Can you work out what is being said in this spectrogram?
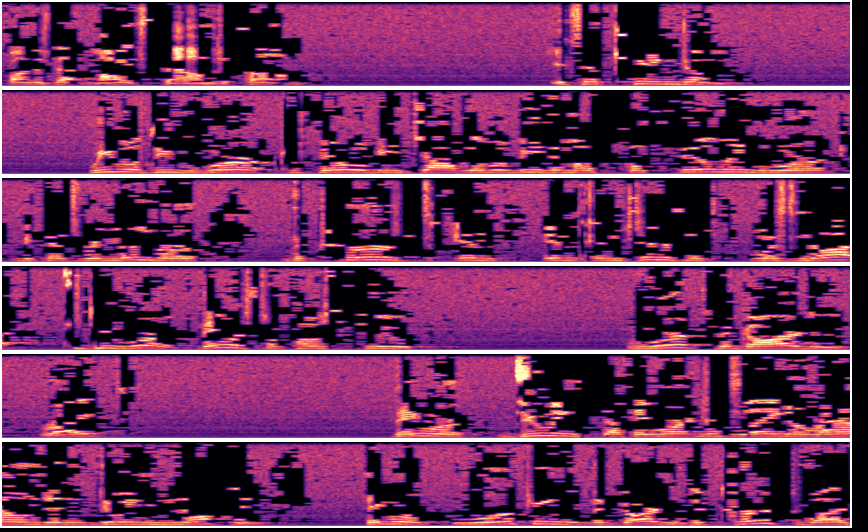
fun as that might sound to some. It's a kingdom. We will do work. There will be jobs. There will be the most fulfilling work because remember, the curse in, in, in Genesis was not to do work. They were supposed to work the garden, right? They were doing stuff. They weren't just laying around and doing nothing. They were working the garden. The curse was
